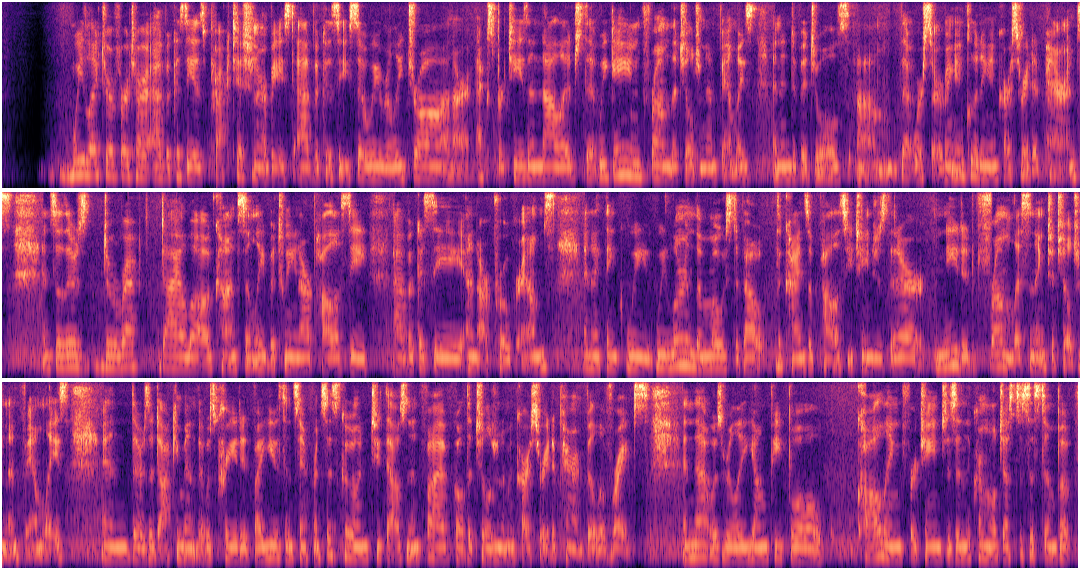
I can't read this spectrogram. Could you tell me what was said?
We like to refer to our advocacy as practitioner based advocacy. So we really draw on our expertise and knowledge that we gain from the children and families and individuals um, that we're serving, including incarcerated parents. And so there's direct dialogue constantly between our policy advocacy and our programs. And I think we, we learn the most about the kinds of policy changes that are needed from listening to children and families. And there's a document that was created by youth in San Francisco in 2005 called the Children of Incarcerated Parent Bill of Rights. And that was really young people calling for changes in the criminal justice system, but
